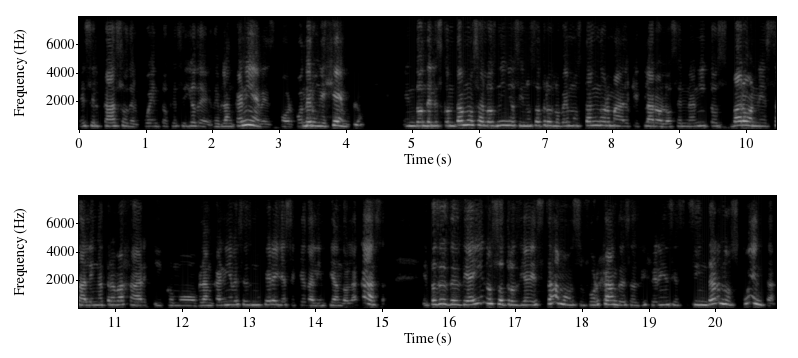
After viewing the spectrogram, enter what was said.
Es el caso del cuento, qué sé yo, de, de Blancanieves, por poner un ejemplo, en donde les contamos a los niños y nosotros lo vemos tan normal que, claro, los enanitos varones salen a trabajar y como Blancanieves es mujer, ella se queda limpiando la casa entonces, desde ahí nosotros ya estamos forjando esas diferencias sin darnos cuenta.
